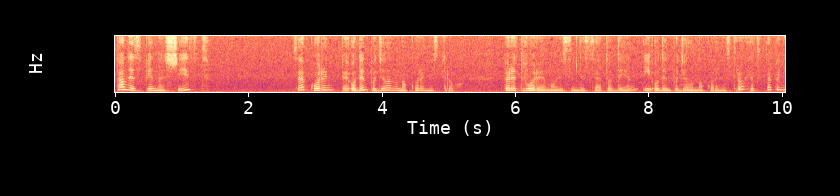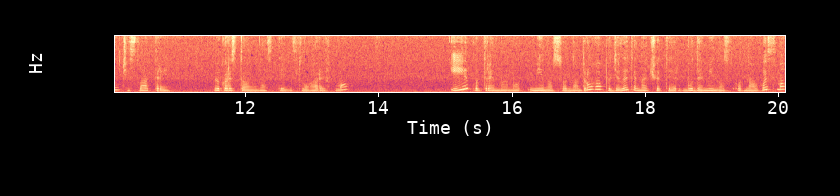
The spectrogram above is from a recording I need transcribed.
Танець пі на 6 це корінь, 1 поділено на корінь із 3. Перетворюємо 81 і 1 поділено на корінь із 3 як степені числа 3. Використовуємо властивість логарифма. І отримуємо мінус 1 друга поділити на 4. Буде мінус 1 восьма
